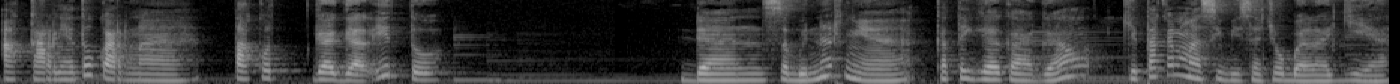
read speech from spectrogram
akarnya tuh karena takut gagal itu. Dan sebenarnya ketika gagal kita kan masih bisa coba lagi ya.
